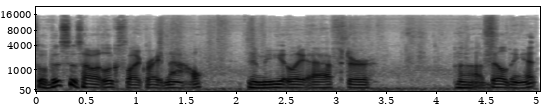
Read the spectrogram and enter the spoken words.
So this is how it looks like right now, immediately after uh, building it.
